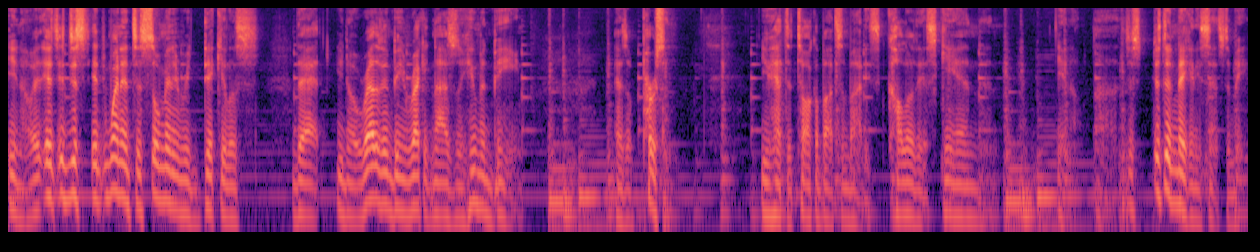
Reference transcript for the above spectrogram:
You know, it, it just it went into so many ridiculous that, you know, rather than being recognized as a human being, as a person, you had to talk about somebody's color, their skin, and you know, uh, just just didn't make any sense to me.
